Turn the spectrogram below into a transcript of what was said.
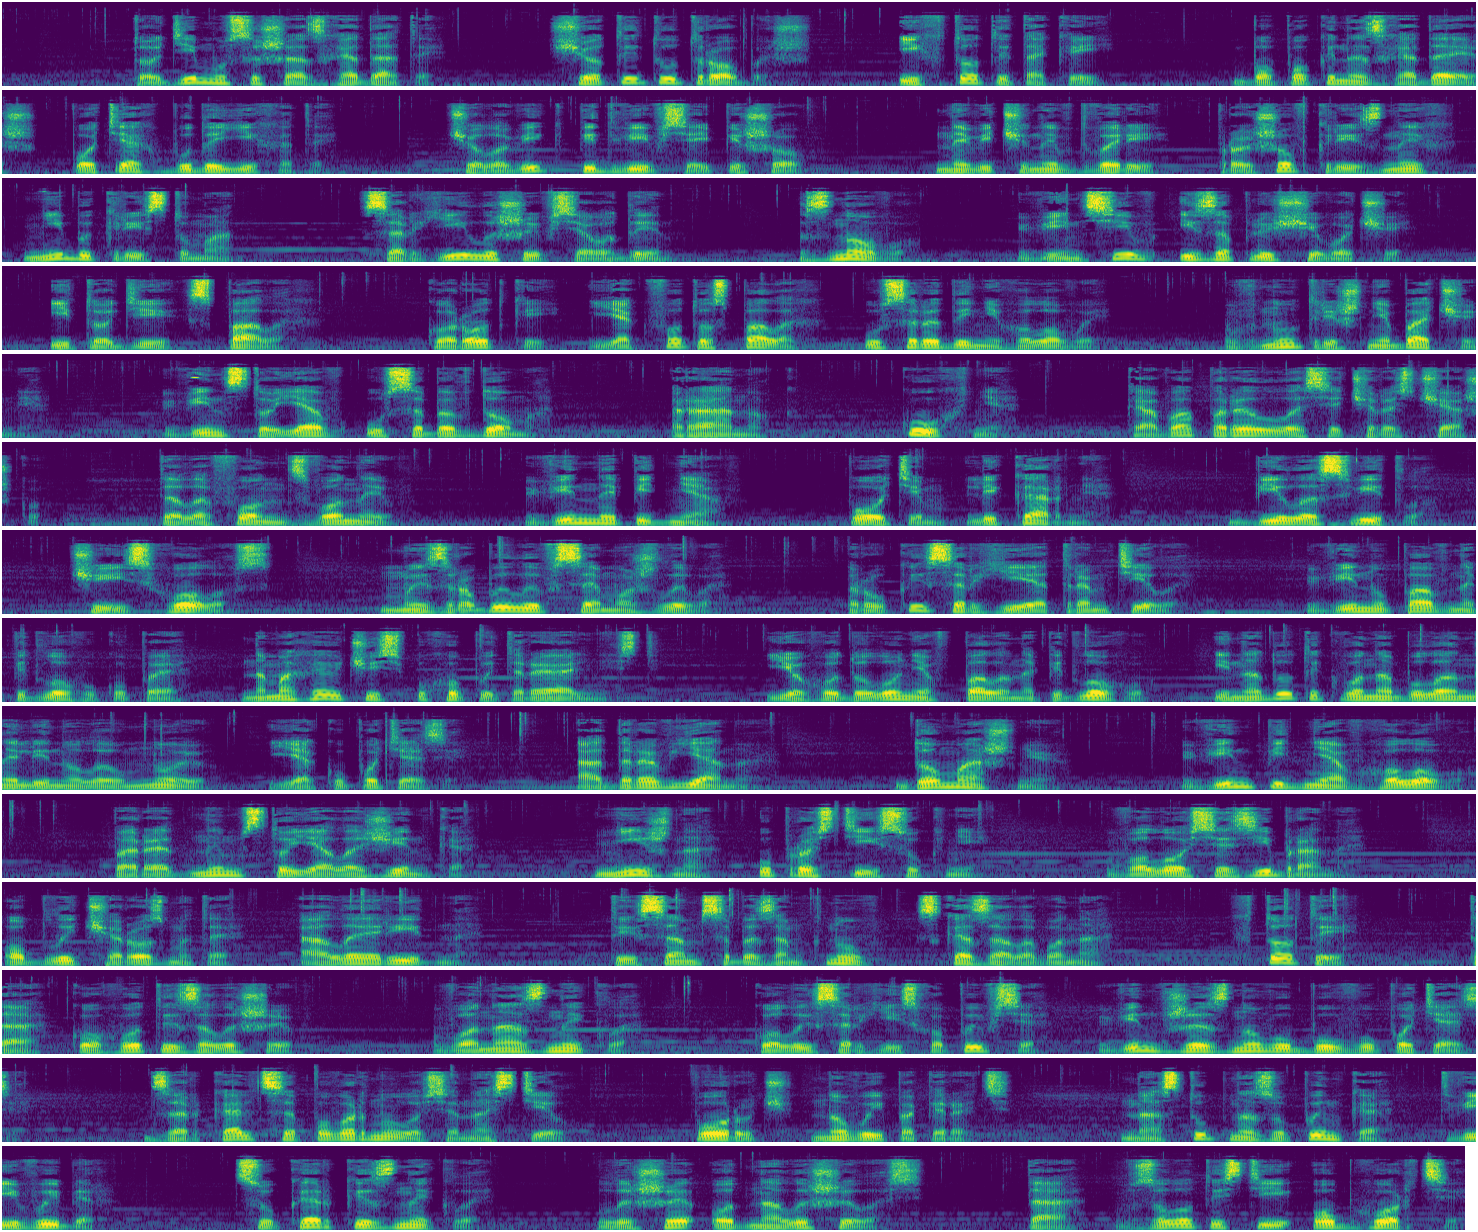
Тоді мусиш згадати, що ти тут робиш, і хто ти такий. Бо поки не згадаєш, потяг буде їхати. Чоловік підвівся і пішов. Не відчинив двері, пройшов крізь них, ніби крізь туман. Сергій лишився один. Знову він сів і заплющив очі. І тоді спалах. Короткий, як фотоспалах, у середині голови. Внутрішнє бачення. Він стояв у себе вдома. Ранок, кухня. Кава перелилася через чашку. Телефон дзвонив. Він не підняв. Потім лікарня, біле світло, чийсь голос. Ми зробили все можливе. Руки Сергія тремтіли. Він упав на підлогу купе, намагаючись ухопити реальність. Його долоня впала на підлогу, і на дотик вона була не лінолеумною, як у потязі, а дерев'яною, домашньою. Він підняв голову. Перед ним стояла жінка, ніжна, у простій сукні, волосся зібране, обличчя розмите, але рідне. Ти сам себе замкнув, сказала вона. Хто ти? Та кого ти залишив? Вона зникла. Коли Сергій схопився, він вже знову був у потязі. Дзеркальце повернулося на стіл. Поруч новий папірець. Наступна зупинка твій вибір. Цукерки зникли. Лише одна лишилась. Та в золотистій обгорці.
